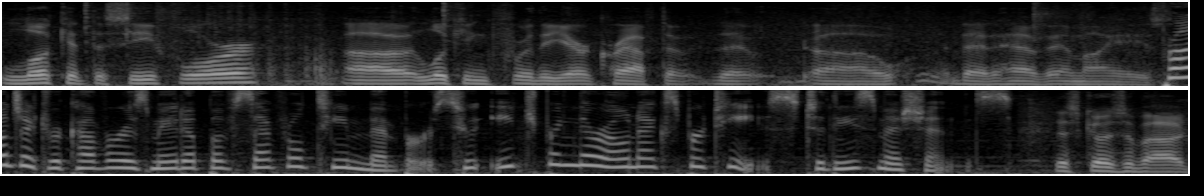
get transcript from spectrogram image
look at the seafloor, uh, looking for the aircraft that, that, uh, that have MIAs. Project Recover is made up of several team members who each bring their own expertise to these missions. This goes about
